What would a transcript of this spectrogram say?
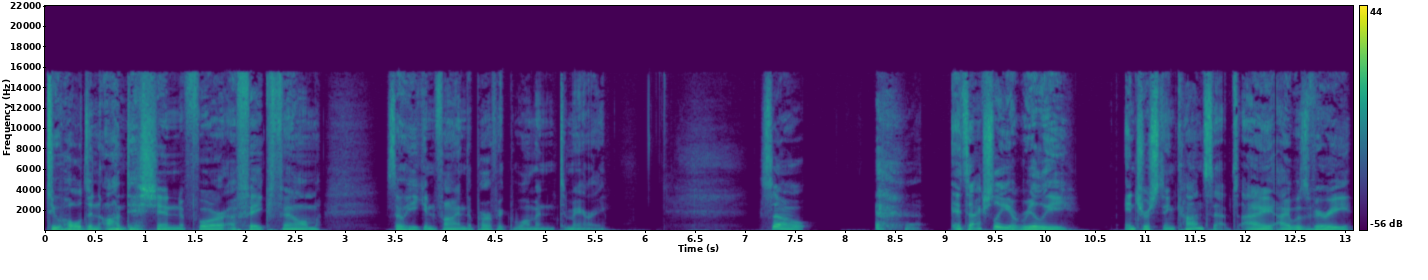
to hold an audition for a fake film so he can find the perfect woman to marry. So it's actually a really interesting concept. I, I was very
